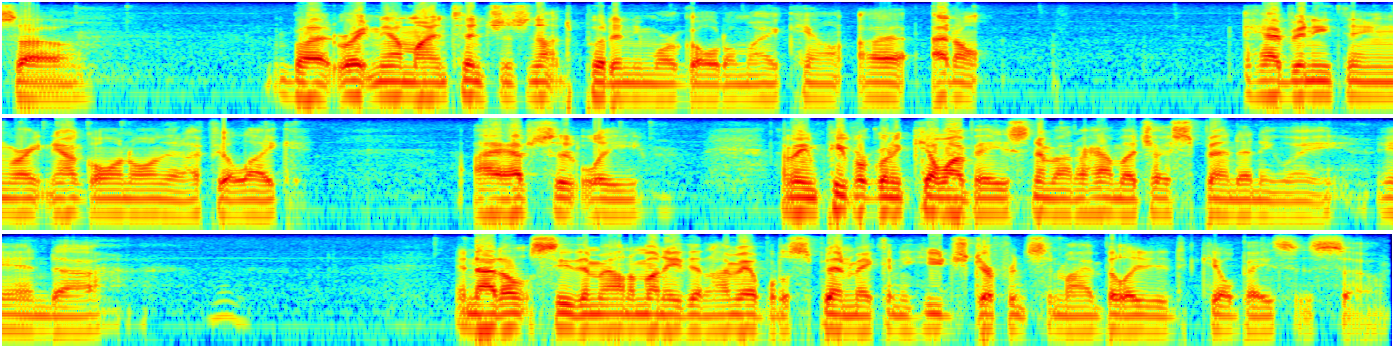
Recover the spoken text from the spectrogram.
So, but right now my intention is not to put any more gold on my account. I, I don't have anything right now going on that I feel like I absolutely, I mean, people are going to kill my base no matter how much I spend anyway. And, uh, and I don't see the amount of money that I'm able to spend making a huge difference in my ability to kill bases, so.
